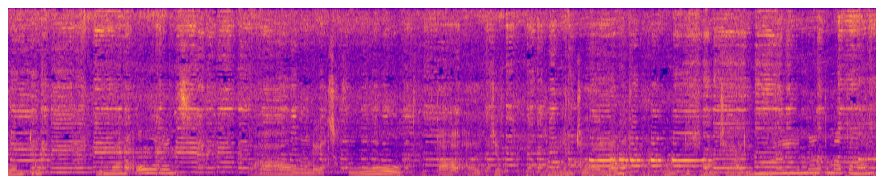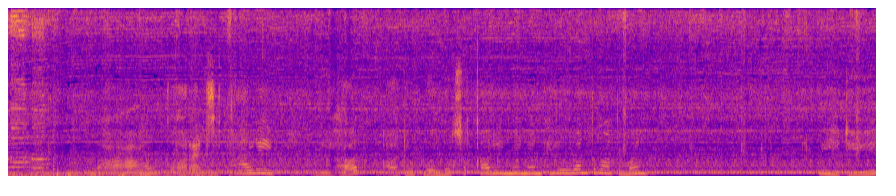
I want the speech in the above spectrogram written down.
badan truk berwarna orange. Wow, let's go. Kita ajak jalan-jalan untuk mencari mainan teman-teman. Wow, keren sekali. Lihat, ada banyak sekali mainan hewan teman-teman. Widih,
